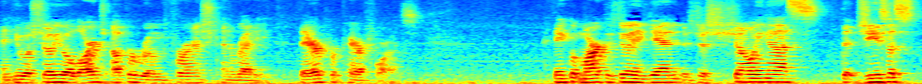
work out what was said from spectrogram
And he will show you a large upper room furnished and ready. There prepare for us. I think what Mark is doing again is just showing us that Jesus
